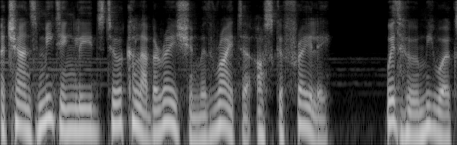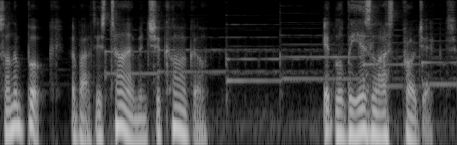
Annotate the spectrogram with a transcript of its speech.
A chance meeting leads to a collaboration with writer Oscar Fraley, with whom he works on a book about his time in Chicago. It will be his last project.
